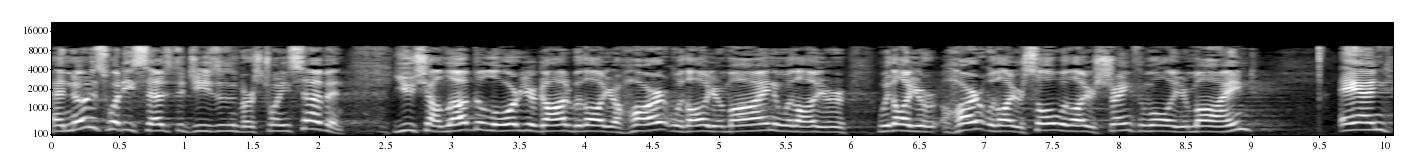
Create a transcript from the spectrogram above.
And notice what he says to Jesus in verse 27. You shall love the Lord your God with all your heart, with all your mind, and with all your, with all your heart, with all your soul, with all your strength, and with all your mind and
